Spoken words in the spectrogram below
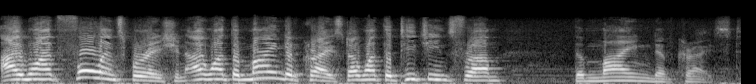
I want full inspiration. I want the mind of Christ. I want the teachings from the mind of Christ.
